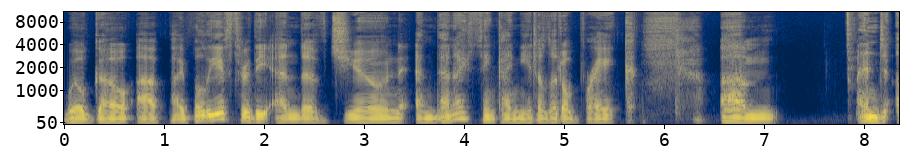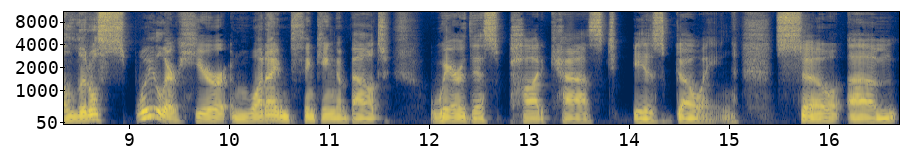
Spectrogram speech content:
will go up, I believe, through the end of June. And then I think I need a little break. Um, and a little spoiler here and what I'm thinking about where this podcast is going. So, um,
